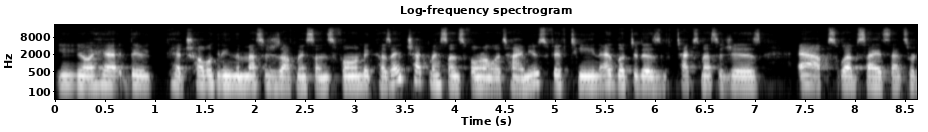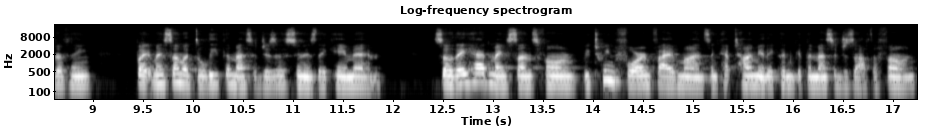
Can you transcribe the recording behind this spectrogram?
you know, I had they had trouble getting the messages off my son's phone because I checked my son's phone all the time. He was 15. I looked at his text messages, apps, websites, that sort of thing. But my son would delete the messages as soon as they came in. So they had my son's phone between four and five months and kept telling me they couldn't get the messages off the phone.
